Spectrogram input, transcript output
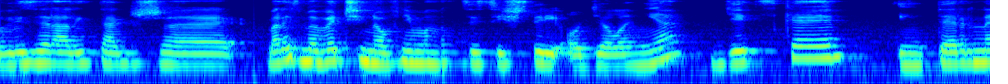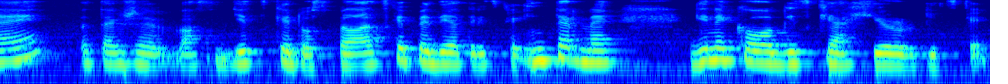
vyzerali tak, že mali sme väčšinou v nemocnici 4 oddelenia. Detské, interné, takže vlastne detské, dospelácké, pediatrické, interné, ginekologické a chirurgické.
